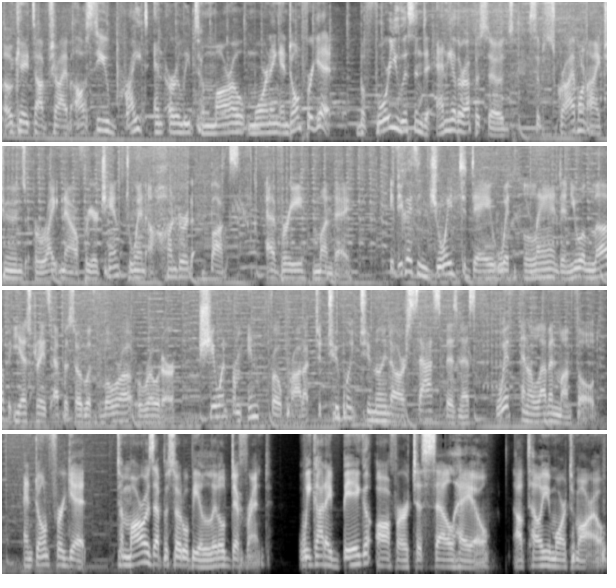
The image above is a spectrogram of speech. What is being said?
Okay, Top Tribe, I'll see you bright and early tomorrow morning. And don't forget, before you listen to any other episodes, subscribe on iTunes right now for your chance to win a hundred bucks every Monday. If you guys enjoyed today with Landon, you will love yesterday's episode with Laura Roeder. She went from info product to $2.2 million SaaS business with an 11 month old. And don't forget, tomorrow's episode will be a little different. We got a big offer to sell Heyo. I'll tell you more tomorrow.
